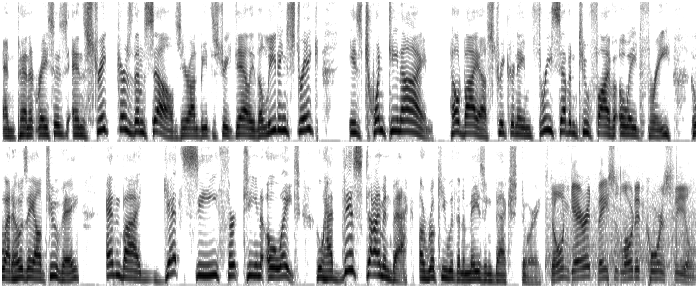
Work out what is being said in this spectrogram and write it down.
and pennant races and streakers themselves here on Beat the Streak Daily. The leading streak is 29, held by a streaker named 3725083, who had Jose Altuve, and by Get C 1308, who had this Diamondback, a rookie with an amazing backstory. Stone Garrett, bases loaded, Coors Field.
